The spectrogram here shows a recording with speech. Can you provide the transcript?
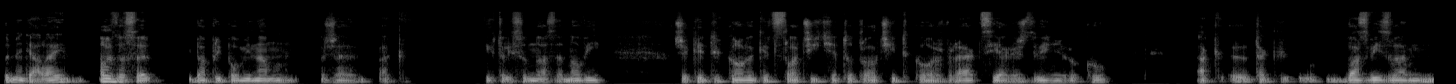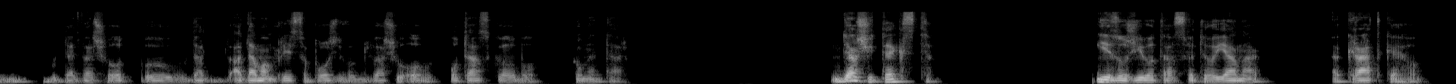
Poďme ďalej, ale zase iba pripomínam, že ak tí, ktorí sú nás noví, že kedykoľvek, keď stlačíte to tlačítko v reakciách, až zdvihnú ruku, ak, tak vás vyzvem dať vašu, dať, a dám vám priestor položiť vašu otázku alebo komentár. Ďalší text je zo života svätého Jana Krátkeho.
